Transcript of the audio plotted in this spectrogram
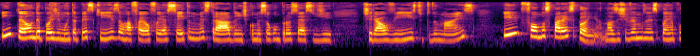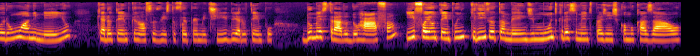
Então, depois de muita pesquisa, o Rafael foi aceito no mestrado, a gente começou com o processo de tirar o visto e tudo mais. E fomos para a Espanha. Nós estivemos na Espanha por um ano e meio, que era o tempo que o nosso visto foi permitido e era o tempo do mestrado do Rafa e foi um tempo incrível também de muito crescimento para a gente como casal.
